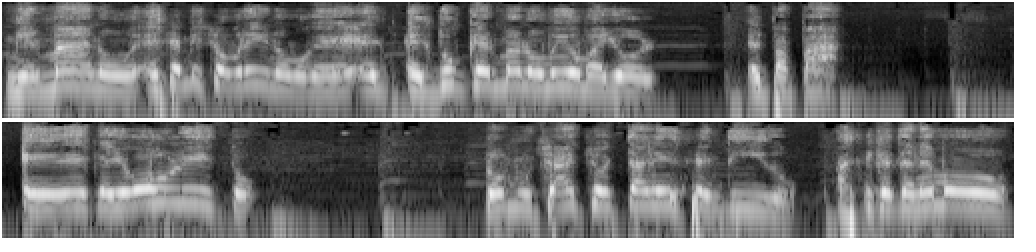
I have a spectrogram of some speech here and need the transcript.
mi hermano, ese es mi sobrino, porque el, el Duque hermano mío mayor, el papá. Eh, desde que llegó Julito, los muchachos están encendidos. Así que tenemos,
